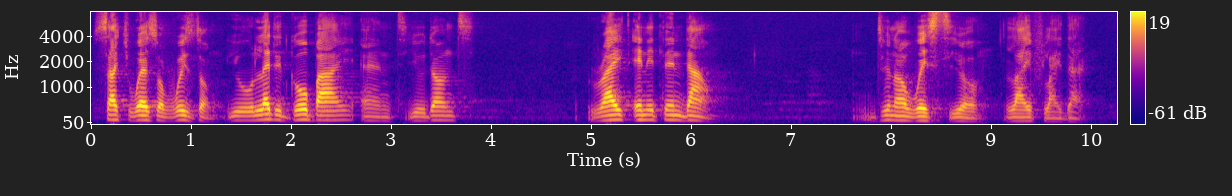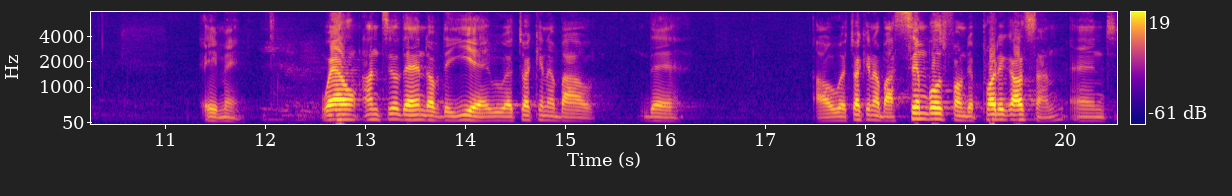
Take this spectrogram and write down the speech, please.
Such words of wisdom. You let it go by and you don't write anything down. Do not waste your life like that. Amen. Well, until the end of the year, we were talking about the uh, we were talking about symbols from the prodigal son, and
